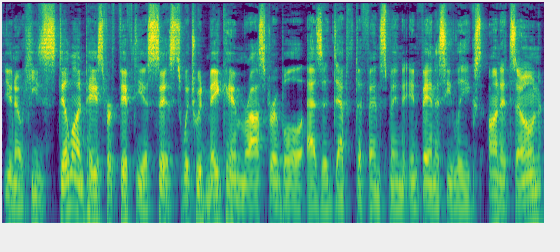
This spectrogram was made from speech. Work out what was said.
you know, he's still on pace for 50 assists, which would make him rosterable as a depth defenseman in fantasy leagues on its own.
